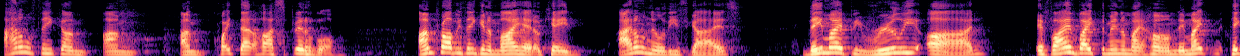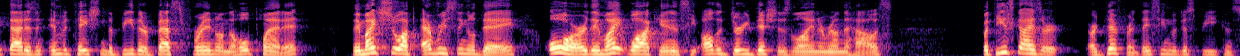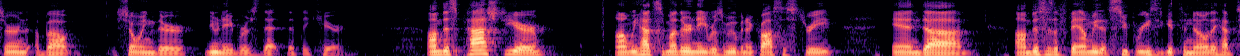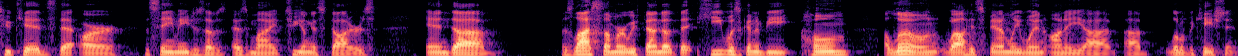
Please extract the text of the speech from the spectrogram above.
I don't think I'm, I'm, I'm quite that hospitable. I'm probably thinking in my head, okay, I don't know these guys. They might be really odd. If I invite them into my home, they might take that as an invitation to be their best friend on the whole planet. They might show up every single day, or they might walk in and see all the dirty dishes lying around the house. But these guys are, are different. They seem to just be concerned about showing their new neighbors that, that they care. Um, this past year, um, we had some other neighbors moving across the street, and uh, um, this is a family that's super easy to get to know. They have two kids that are the same ages as, as my two youngest daughters. And uh, this last summer, we found out that he was going to be home alone while his family went on a, uh, a little vacation.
